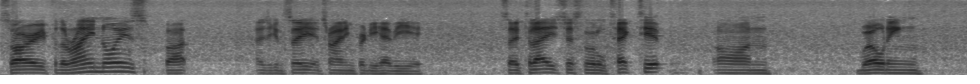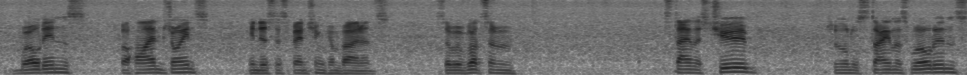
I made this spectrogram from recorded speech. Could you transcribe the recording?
Sorry for the rain noise, but as you can see, it's raining pretty heavy here. So today is just a little tech tip on welding weld-ins for joints into suspension components. So we've got some stainless tube, some little stainless weld-ins.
